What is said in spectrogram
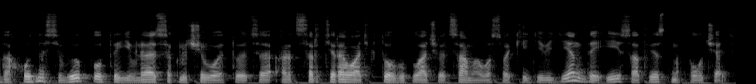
доходность выплаты является ключевой. То есть отсортировать, кто выплачивает самые высокие дивиденды и, соответственно, получать.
